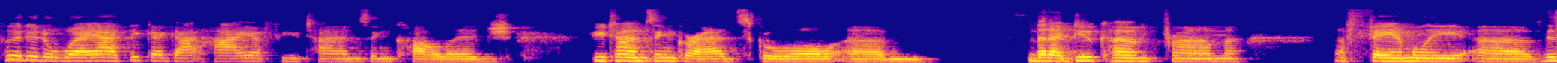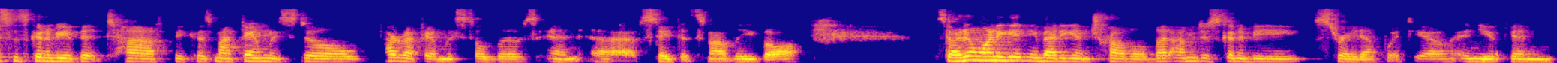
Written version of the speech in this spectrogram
put it away. I think I got high a few times in college, few times in grad school. Um, but I do come from a family of this is going to be a bit tough because my family still part of my family still lives in a state that's not legal so I don't want to get anybody in trouble, but I'm just going to be straight up with you and you can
